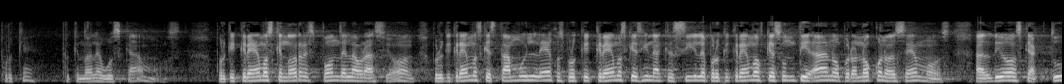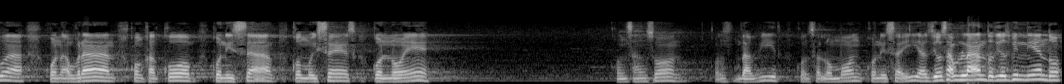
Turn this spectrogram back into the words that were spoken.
¿Por qué? Porque no le buscamos. Porque creemos que no responde la oración. Porque creemos que está muy lejos. Porque creemos que es inaccesible. Porque creemos que es un tirano. Pero no conocemos al Dios que actúa con Abraham, con Jacob, con Isaac, con Moisés, con Noé, con Sansón con David, con Salomón, con Isaías, Dios hablando, Dios viniendo,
